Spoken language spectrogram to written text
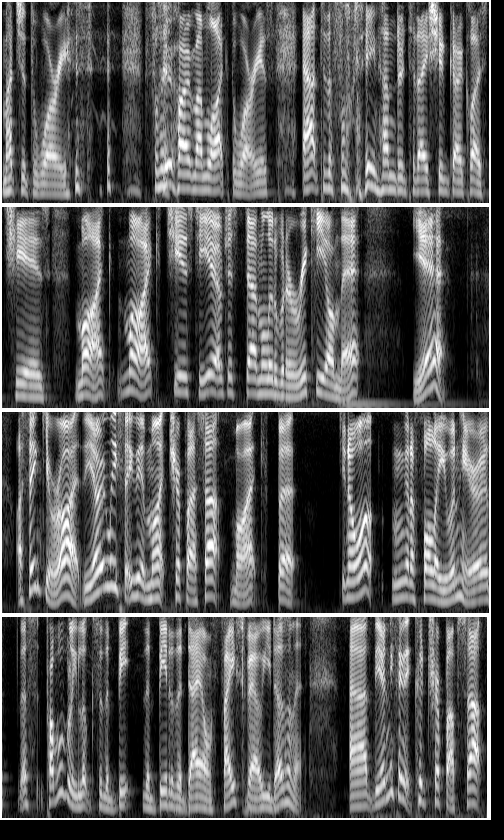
much of the Warriors flew home, unlike the Warriors. Out to the 1400 today. Should go close. Cheers, Mike. Mike, cheers to you. I've just done a little bit of Ricky on that. Yeah, I think you're right. The only thing that might trip us up, Mike, but do you know what? I'm going to follow you in here. This probably looks at the bet, the bet of the day on face value, doesn't it? Uh, the only thing that could trip us up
